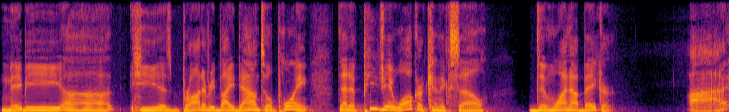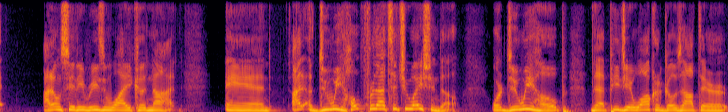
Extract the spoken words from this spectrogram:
Maybe uh, he has brought everybody down to a point that if PJ Walker can excel, then why not Baker? I I don't see any reason why he could not. And I, do we hope for that situation though, or do we hope that PJ Walker goes out there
